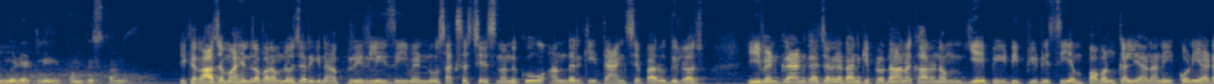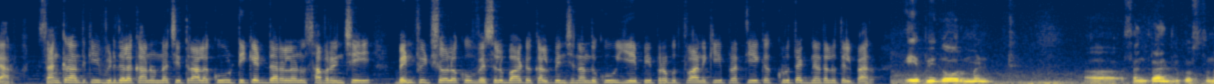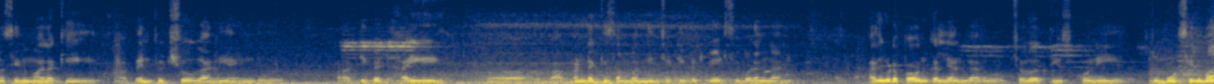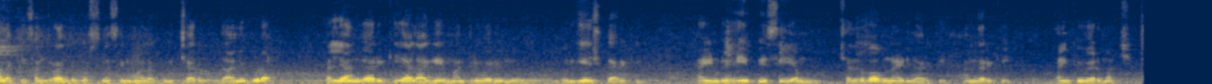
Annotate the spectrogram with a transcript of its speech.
ఇమీడియట్లీ పంపిస్తాను. ఇక రాజమహేంద్రవరంలో జరిగిన ప్రీ రిలీజ్ ఈవెంట్ను సక్సెస్ చేసినందుకు అందరికీ థ్యాంక్స్ చెప్పారు దిల్రాజు. ఈవెంట్ గ్రాండ్గా జరగడానికి ప్రధాన కారణం AP deputy CM Pawan Kalyan అని కొనియాడారు. సంక్రాంతికి విడుదల కానున్న చిత్రాలకు టికెట్ ధరలను సవరించి బెనిఫిట్ షోలకు వెసులుబాటు కల్పించినందుకు ఏపీ ప్రభుత్వానికి ప్రత్యేక కృతజ్ఞతలు తెలిపారు. ఏపీ గవర్నమెంట్ సంక్రాంతికి వస్తున్న సినిమాలకి బెనిఫిట్ షో కానీ అండ్ టికెట్ హై పండగకి సంబంధించి టికెట్ రేట్స్ ఇవ్వడం కానీ అది కూడా పవన్ కళ్యాణ్ గారు చొరవ తీసుకొని మూడు సినిమాలకి సంక్రాంతికి వస్తున్న సినిమాలకు ఇచ్చారు. దానికి కూడా కళ్యాణ్ గారికి అలాగే మంత్రివర్యులు దుర్గేష్ గారికి and AP CM Chandrababu Naidu గారికి అందరికీ థ్యాంక్ యూ వెరీ మచ్.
